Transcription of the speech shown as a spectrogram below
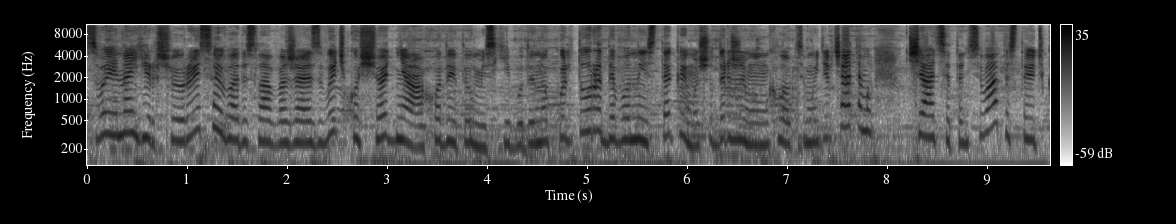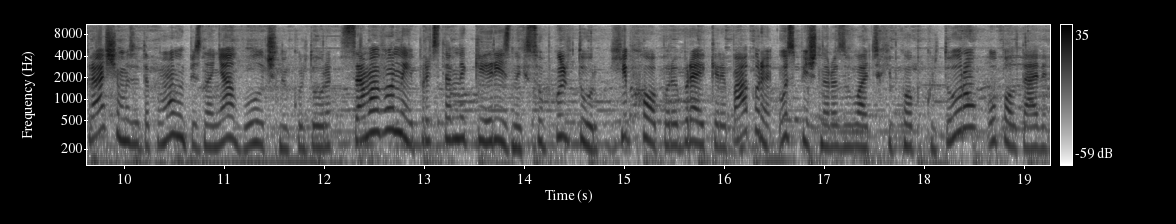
Своєю найгіршою рисою Владислав вважає звичку щодня ходити у міський будинок культури, де вони з такими ж одержимими хлопцями і дівчатами вчаться танцювати, стають кращими за допомогою пізнання вуличної культури. Саме вони, представники різних субкультур, хіп-хопери, брейкери, папери, успішно розвивають хіп-хоп культуру у Полтаві.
